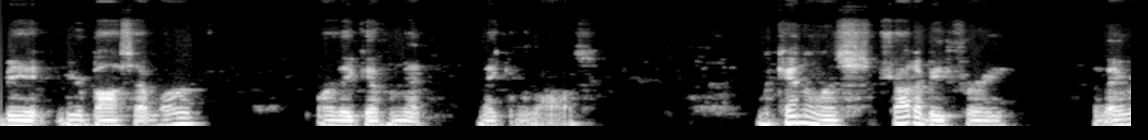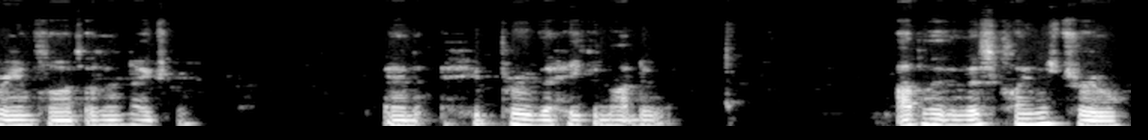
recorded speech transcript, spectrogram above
be it your boss at work or the government making laws. McCandless tried to be free of every influence other than nature, and he proved that he could not do it. I believe that this claim is true,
